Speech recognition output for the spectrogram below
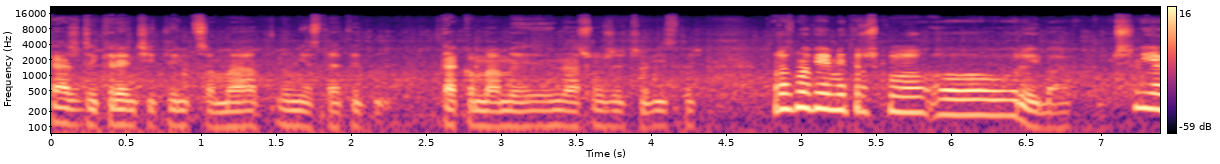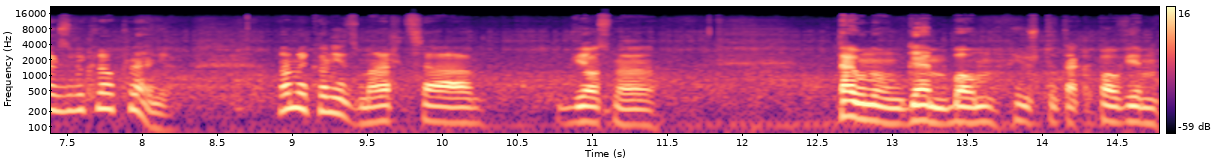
Każdy kręci tym, co ma. No niestety, taką mamy naszą rzeczywistość. Porozmawiamy troszkę o, o rybach, czyli jak zwykle o kleniach. Mamy koniec marca, wiosna pełną gębą, już to tak powiem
